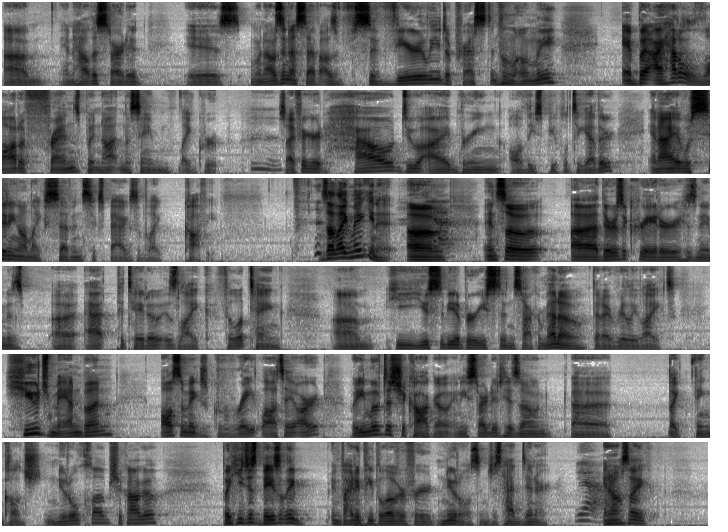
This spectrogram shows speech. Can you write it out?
Um, and how this started is when I was in SF, I was severely depressed and lonely, and but I had a lot of friends, but not in the same like group. So I figured, how do I bring all these people together? And I was sitting on like seven, six bags of like coffee. So I like making it. Um, Yeah. And so uh, there is a creator. His name is uh, at Potato is like Philip Tang. Um, he used to be a barista in Sacramento that I really liked. Huge man bun. Also makes great latte art. But he moved to Chicago and he started his own uh, like thing called Noodle Club Chicago. But he just basically invited people over for noodles and just had dinner. Yeah. And I was like,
